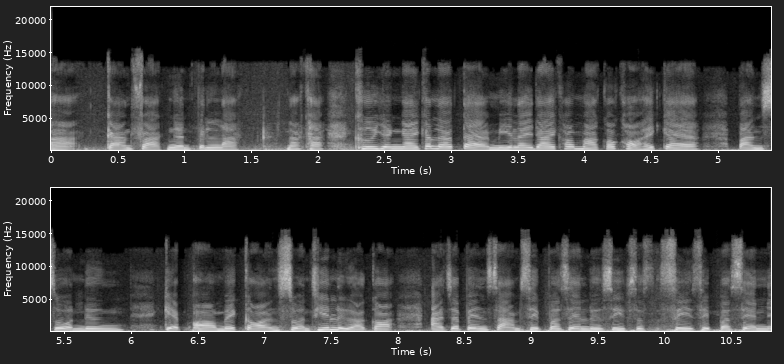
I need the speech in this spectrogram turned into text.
อการฝากเงินเป็นหลักนะคะ คือยังไงก็แล้วแต่มีรายได้เข้ามาก็ขอให้แกปันส่วนหนึ่งเก็บออมไว้ก่อนส่วนที่เหลือก็อาจจะเป็น 30%หรือ 40%ใน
